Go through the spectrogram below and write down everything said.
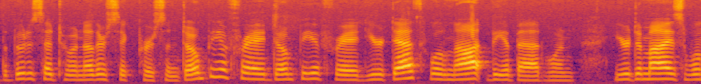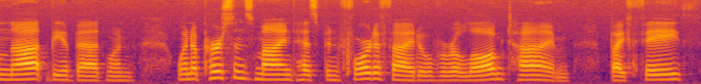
The Buddha said to another sick person, Don't be afraid, don't be afraid. Your death will not be a bad one. Your demise will not be a bad one. When a person's mind has been fortified over a long time by faith,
